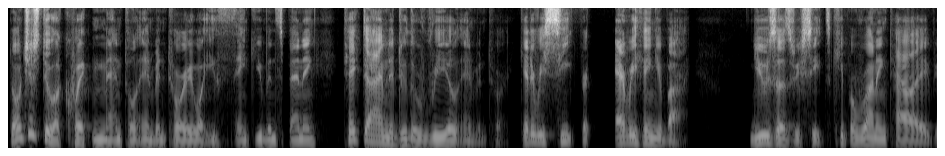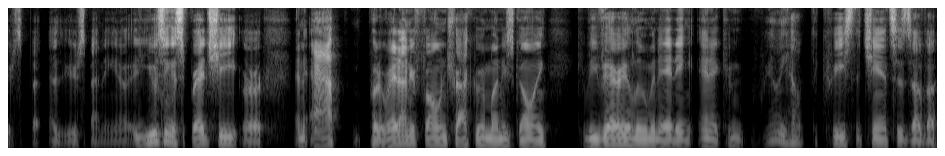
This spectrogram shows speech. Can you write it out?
Don't just do a quick mental inventory of what you think you've been spending. Take time to do the real inventory. Get a receipt for everything you buy use those receipts. Keep a running tally of your, sp- your spending you know. Using a spreadsheet or an app put it right on your phone track where your money's going can be very illuminating and it can really help decrease the chances of a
